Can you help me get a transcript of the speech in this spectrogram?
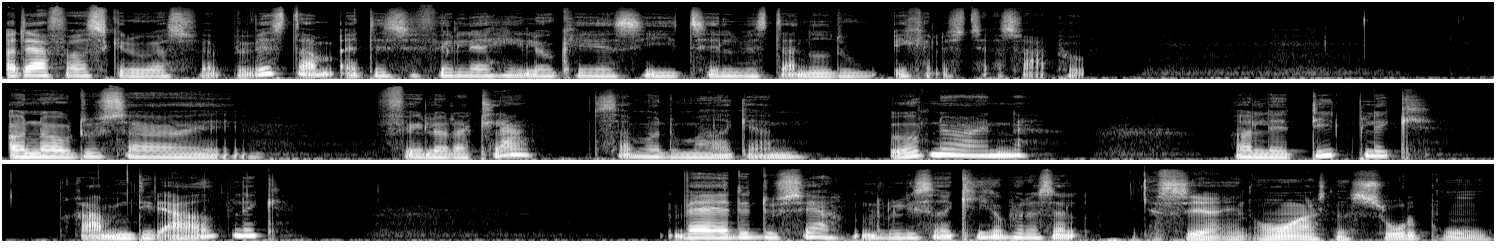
Og derfor skal du også være bevidst om, at det selvfølgelig er helt okay at sige til, hvis der er noget, du ikke har lyst til at svare på. Og når du så øh, føler dig klar, så må du meget gerne åbne øjnene og lade dit blik ramme dit eget blik. Hvad er det, du ser, når du lige sidder og kigger på dig selv? Jeg ser en overraskende solbrun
